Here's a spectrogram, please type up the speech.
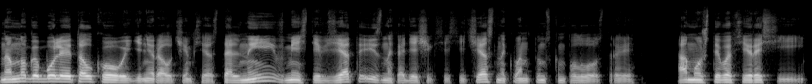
намного более толковый генерал, чем все остальные, вместе взятые из находящихся сейчас на Квантунском полуострове, а может и во всей России.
